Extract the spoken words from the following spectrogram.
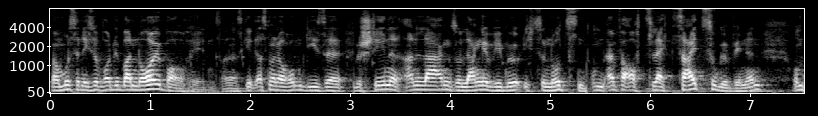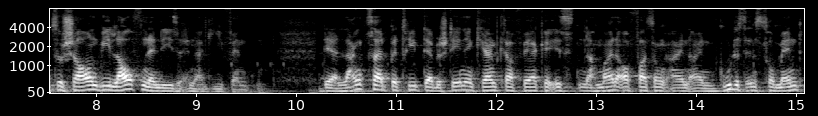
Man muss ja nicht sofort über Neubau reden, sondern es geht erstmal darum, diese bestehenden Anlagen so lange wie möglich zu nutzen, um einfach auch vielleicht Zeit zu gewinnen, um zu schauen, wie laufen denn diese Energiewenden. Der Langzeitbetrieb der bestehenden Kernkraftwerke ist nach meiner Auffassung ein, ein gutes Instrument,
